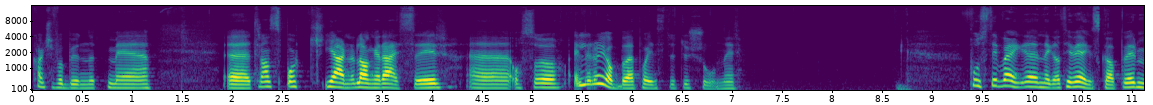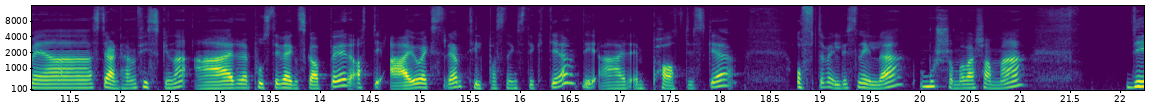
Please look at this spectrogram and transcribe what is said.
kanskje forbundet med eh, transport, gjerne lange reiser, også, eller å jobbe på institusjoner. Positive og negative egenskaper med stjernetegnet fiskene er positive egenskaper at de er jo ekstremt tilpasningsdyktige. De er empatiske, ofte veldig snille, morsomme å være sammen med. De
